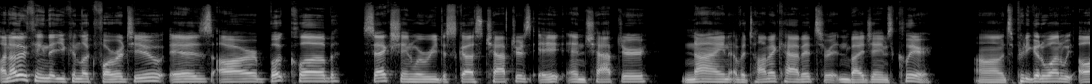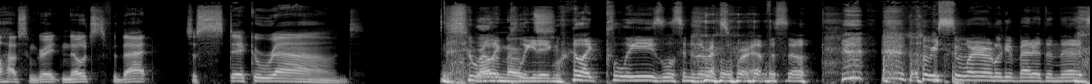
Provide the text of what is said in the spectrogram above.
Another thing that you can look forward to is our book club section where we discuss chapters eight and chapter nine of Atomic Habits, written by James Clear. Um, it's a pretty good one. We all have some great notes for that. So stick around. We're like notes. pleading. We're like, please listen to the rest of our episode. we swear it'll get better than this.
